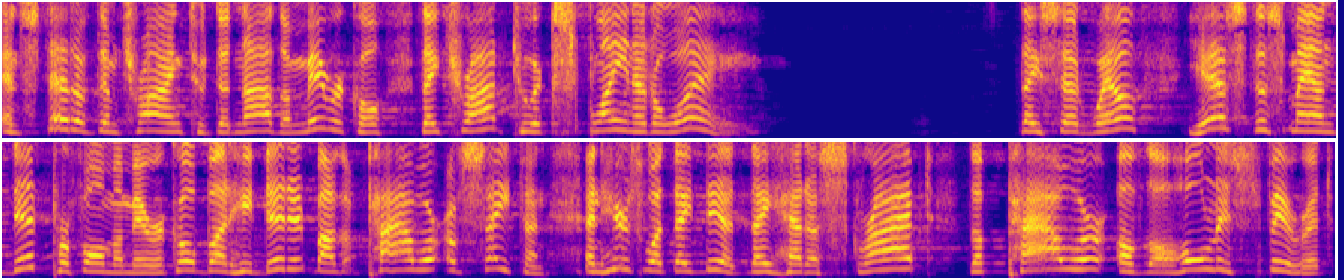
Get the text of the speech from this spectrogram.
instead of them trying to deny the miracle, they tried to explain it away. They said, well, yes, this man did perform a miracle, but he did it by the power of Satan. And here's what they did. They had ascribed the power of the Holy Spirit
